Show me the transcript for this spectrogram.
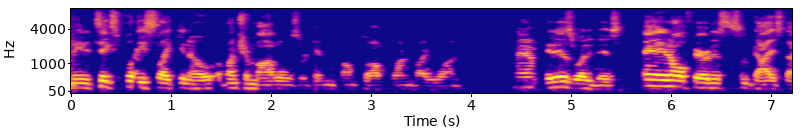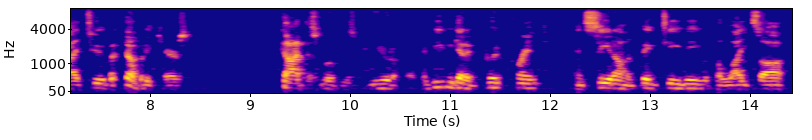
I mean, it takes place like you know a bunch of models are getting bumped off one by one. Yeah, it is what it is. And in all fairness, some guys die too, but nobody cares. God, this movie is beautiful. If you can get a good print and see it on a big TV with the lights off,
